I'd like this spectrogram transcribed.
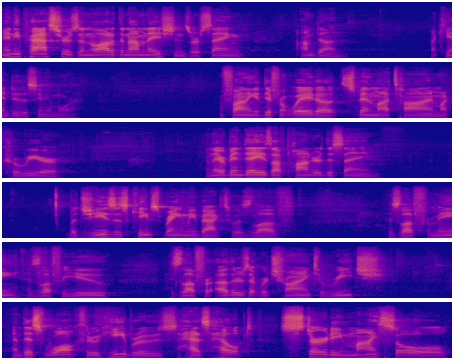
Many pastors in a lot of denominations are saying, I'm done. I can't do this anymore. I'm finding a different way to spend my time, my career. And there have been days I've pondered the same. But Jesus keeps bringing me back to his love his love for me, his love for you, his love for others that we're trying to reach. And this walk through Hebrews has helped sturdy my soul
